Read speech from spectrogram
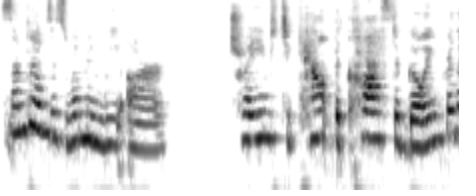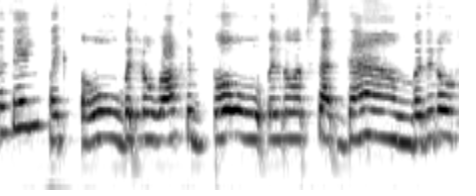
sometimes as women, we are trained to count the cost of going for the thing. Like, oh, but it'll rock the boat, but it'll upset them, but it'll,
